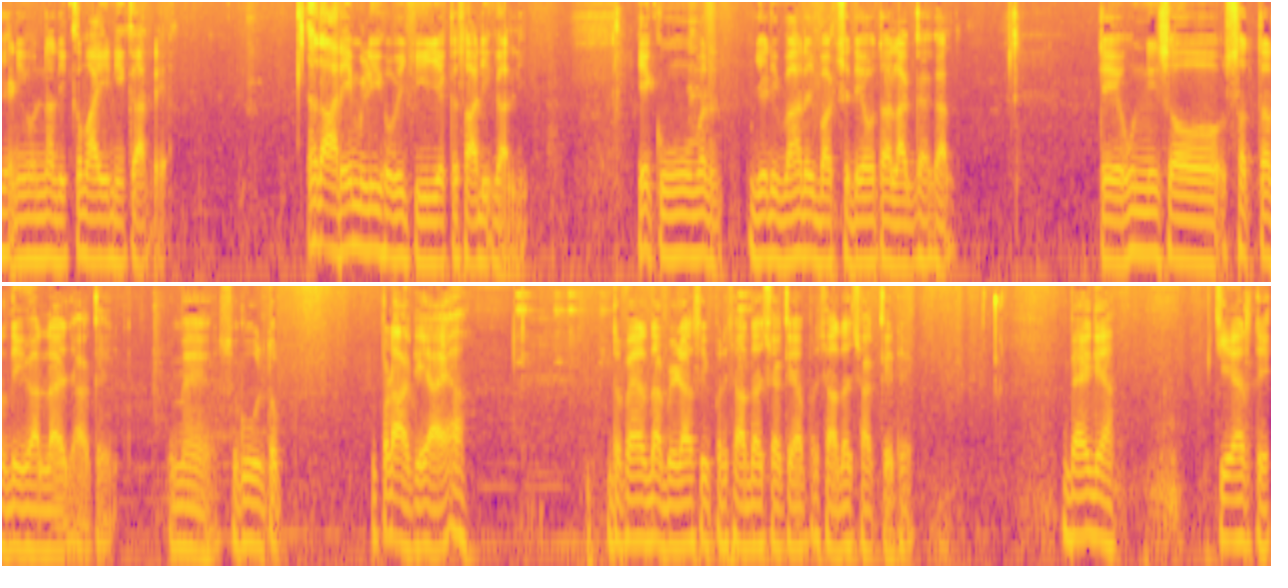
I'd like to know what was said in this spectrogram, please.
ਜਿਹੜੀ ਉਹਨਾਂ ਦੀ ਕਮਾਈ ਨਹੀਂ ਕਰ ਰਿਹਾ। ਆਧਾਰੇ ਮਿਲੀ ਹੋਵੇ ਚੀਜ਼, ਇੱਕ ਸਾਰੀ ਗੱਲ ਹੀ। ਇੱਕ ਉਮਰ ਜਿਹੜੀ ਬਾਹਰ ਬਖਸ਼ ਦਿਓ ਤਾਂ ਅਲੱਗ ਹੈ ਗੱਲ। ਤੇ 1970 ਦੀ ਗੱਲ ਹੈ ਜਾ ਕੇ, ਮੈਂ ਸਕੂਲ ਤੋਂ ਪੜਾ ਕੇ ਆਇਆ। ਦੁਪਹਿਰ ਦਾ ਬੇੜਾ ਸੀ, ਪ੍ਰਸ਼ਾਦਾ ਛਕਿਆ, ਪ੍ਰਸ਼ਾਦਾ ਛਕ ਕੇ ਤੇ ਬਹਿ ਗਿਆ ਚੇਅਰ ਤੇ।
